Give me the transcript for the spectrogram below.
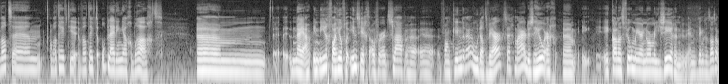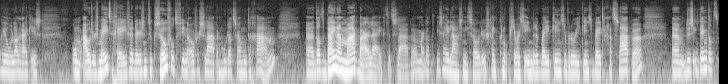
wat, um, wat, heeft je, wat heeft de opleiding jou gebracht? Um, nou ja, in ieder geval heel veel inzicht over het slapen uh, van kinderen, hoe dat werkt, zeg maar. Dus heel erg, um, ik, ik, kan het veel meer normaliseren nu. En ik denk dat dat ook heel belangrijk is om ouders mee te geven. Er is natuurlijk zoveel te vinden over slaap en hoe dat zou moeten gaan. Uh, dat het bijna maakbaar lijkt, het slapen. Maar dat is helaas niet zo. Er is geen knopje wat je indrukt bij je kindje, waardoor je kindje beter gaat slapen. Um, dus ik denk dat.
